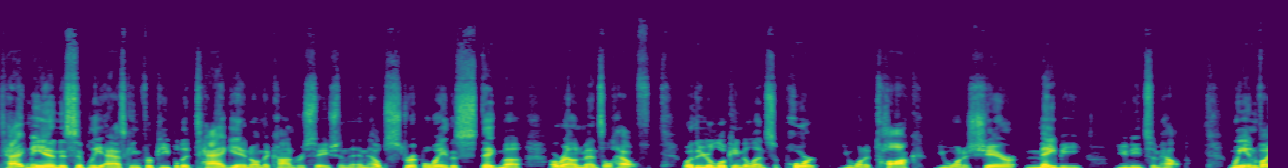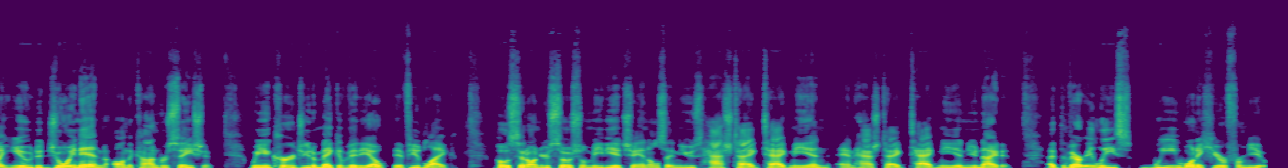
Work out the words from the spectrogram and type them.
Tag Me In is simply asking for people to tag in on the conversation and help strip away the stigma around mental health. Whether you're looking to lend support, you want to talk, you want to share, maybe you need some help. We invite you to join in on the conversation. We encourage you to make a video if you'd like, post it on your social media channels, and use hashtag tag me in and hashtag tag me in united. At the very least, we want to hear from you.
